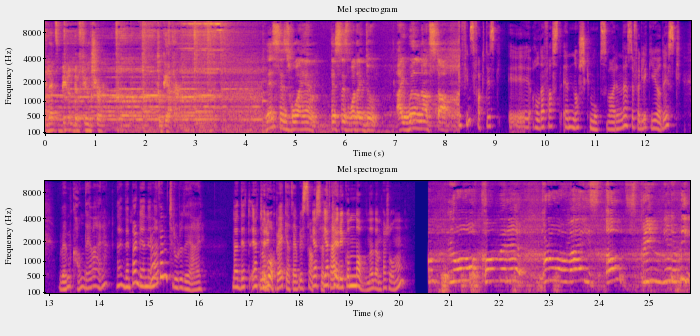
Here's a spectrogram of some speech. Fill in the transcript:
and let's build the future together. This is who I am. This is what I do. I will not stop. Det fins faktisk, eh, hold deg fast, en norsk motsvarende, selvfølgelig ikke jødisk. Hvem kan det være? Nei, hvem er det, Nina? Ja, hvem tror du det er? Nei, det, jeg, Nå tør ikke, håper jeg ikke at jeg blir saksøkt her. jeg tør ikke å navne den personen. Nå kommer det! Blåveis! Alt springer, det blir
